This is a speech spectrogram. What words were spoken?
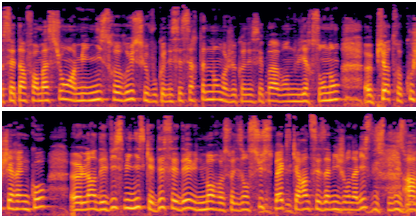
cette information, un ministre russe que vous connaissez certainement, moi je ne le connaissais pas avant de lire son nom, euh, Piotr Koucherenko, euh, l'un des vice-ministres qui est décédé, une mort euh, soi-disant suspecte, car un de ses amis journalistes a,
